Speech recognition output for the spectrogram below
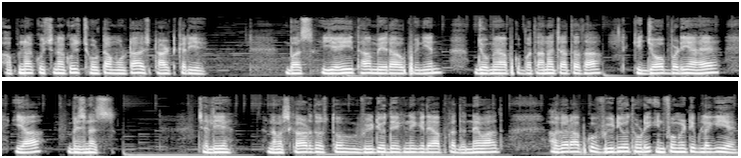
अपना कुछ ना कुछ छोटा मोटा स्टार्ट करिए। बस यही था मेरा ओपिनियन जो मैं आपको बताना चाहता था कि जॉब बढ़िया है या बिज़नेस चलिए, नमस्कार दोस्तों। वीडियो देखने के लिए आपका धन्यवाद। अगर आपको वीडियो थोड़ी इन्फॉर्मेटिव लगी है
